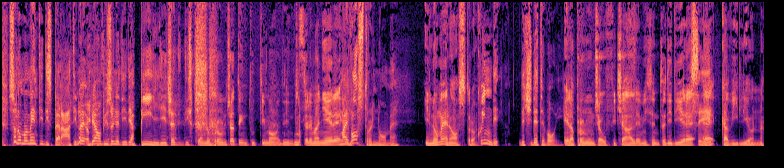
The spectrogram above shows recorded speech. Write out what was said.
sono momenti disperati. Noi abbiamo bisogno di, di appigli. Cioè di, di... Ci hanno pronunciato in tutti i modi, in tutte ma, le maniere. Ma è vostro il nome? Il nome è nostro. Quindi decidete voi. E la pronuncia ufficiale, mi sento di dire, sì. è Cavillion.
